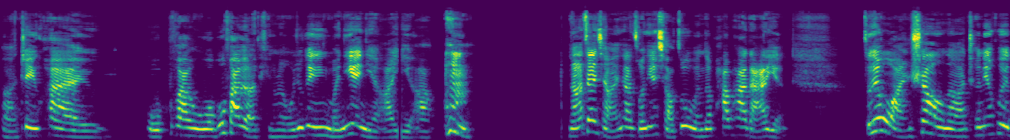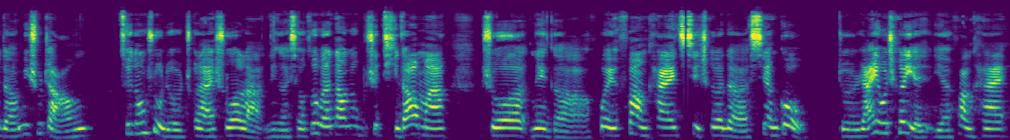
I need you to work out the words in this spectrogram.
啊，这一块我不发我不发表评论，我就给你们念念而已啊。然后再讲一下昨天小作文的啪啪打脸。昨天晚上呢，成联会的秘书长崔东树就出来说了，那个小作文当中不是提到吗？说那个会放开汽车的限购，就是燃油车也也放开，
